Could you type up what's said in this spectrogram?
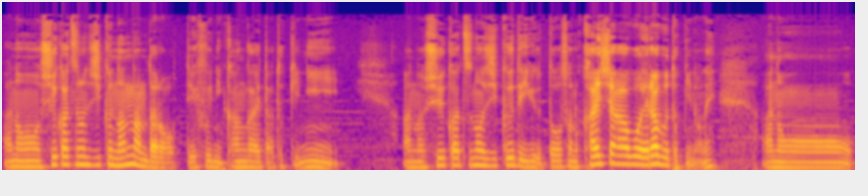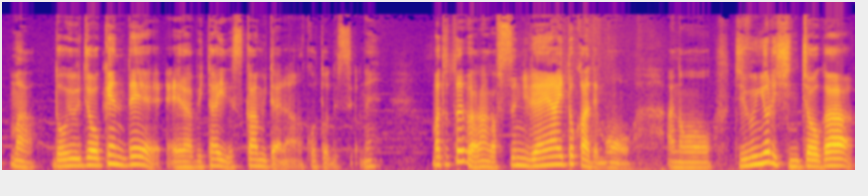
あの、就活の軸何なんだろうっていうふうに考えたときに、あの、就活の軸で言うと、その会社を選ぶときのね、あのーまあ、どういう条件で選びたいですかみたいなことですよね。まあ、例えばなんか普通に恋愛とかでも、あのー自分より身長が、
